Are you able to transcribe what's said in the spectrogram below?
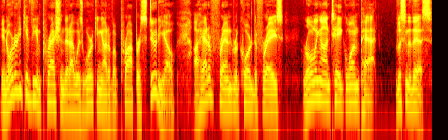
In order to give the impression that I was working out of a proper studio, I had a friend record the phrase, rolling on take one, Pat. Listen to this.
